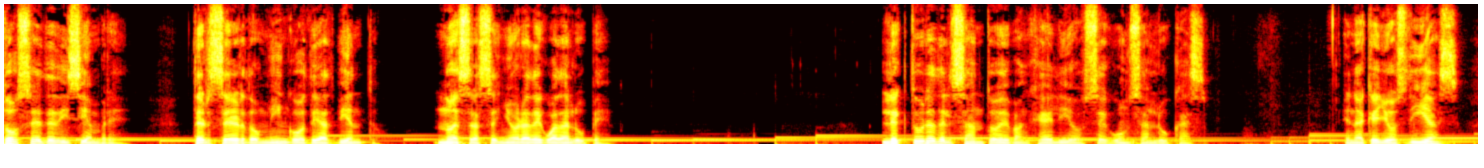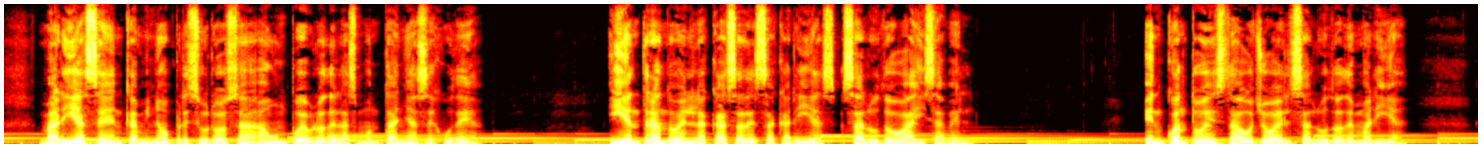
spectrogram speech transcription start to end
12 de diciembre, tercer domingo de Adviento, Nuestra Señora de Guadalupe. Lectura del Santo Evangelio según San Lucas. En aquellos días, María se encaminó presurosa a un pueblo de las montañas de Judea, y entrando en la casa de Zacarías, saludó a Isabel. En cuanto ésta oyó el saludo de María,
